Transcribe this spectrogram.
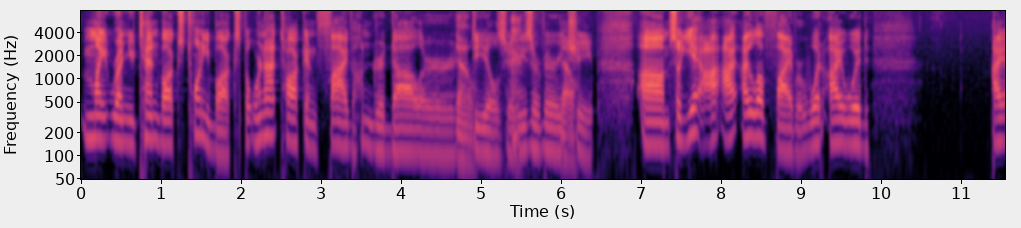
might run you ten bucks, twenty bucks, but we're not talking five hundred dollar No. deals here. These are very No. cheap. Um, so yeah, I, I I love Fiverr. What I would I,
